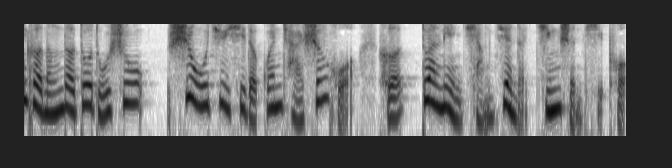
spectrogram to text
可能的多读书，事无巨细的观察生活和锻炼强健的精神体魄。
